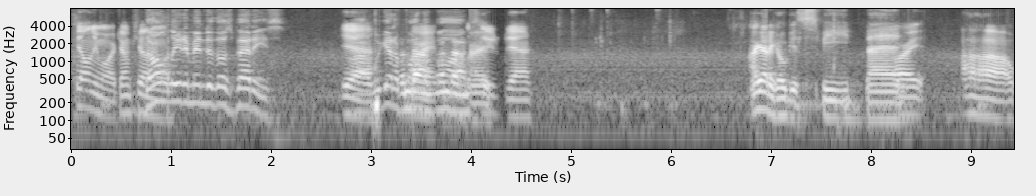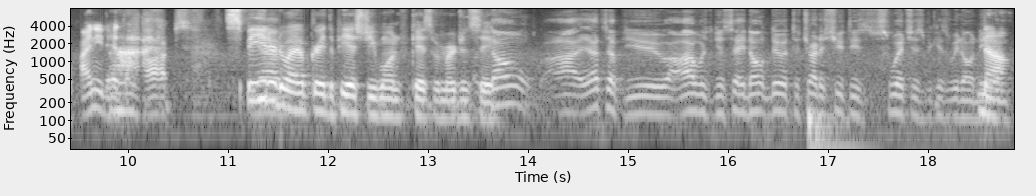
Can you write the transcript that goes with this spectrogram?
kill anymore. Don't kill Don't anymore. lead him into those betties. yeah. Uh, we gotta One find down, a one bomb. down. Let's lead him down. I gotta go get speed bad. All right. Oh, I need to hit the box. Speed Yeah. or do I upgrade the PSG one for case of emergency? Don't. Uh, that's up to you. I was gonna say don't do it to try to shoot these switches because we don't need No. them.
